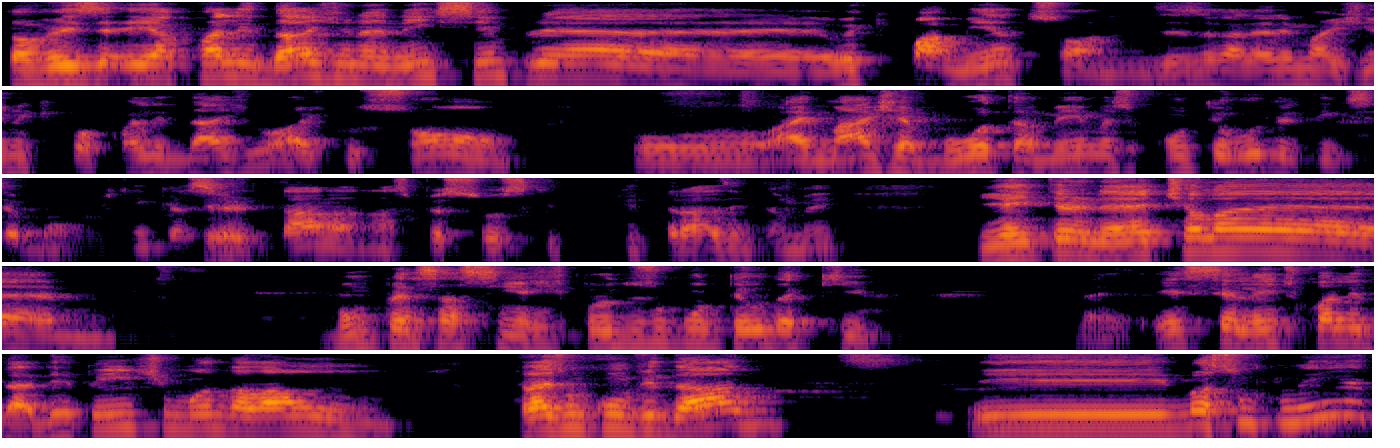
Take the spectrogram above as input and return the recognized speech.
Talvez, e a qualidade né, nem sempre é o equipamento só. Né? Às vezes a galera imagina que, pô, qualidade, lógico, o som, o, a imagem é boa também, mas o conteúdo ele tem que ser bom. A gente tem que acertar na- nas pessoas que, que trazem também. E a internet, ela é. Vamos pensar assim: a gente produz um conteúdo aqui, né, excelente qualidade. De repente a gente manda lá um. traz um convidado e o assunto nem é.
